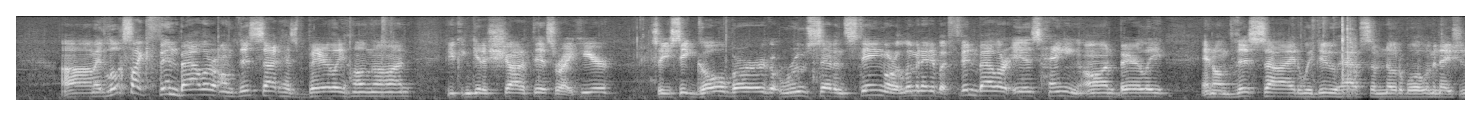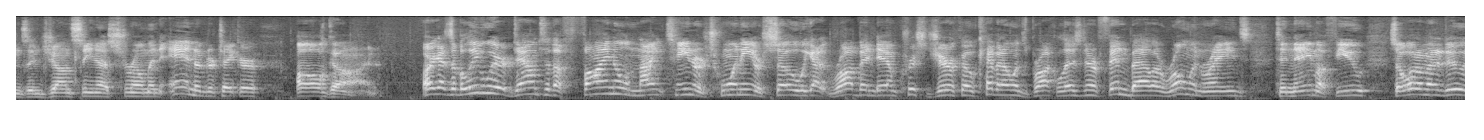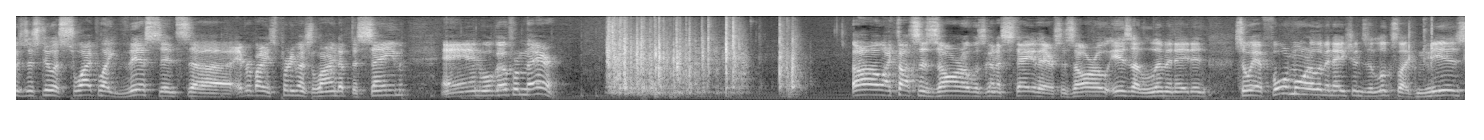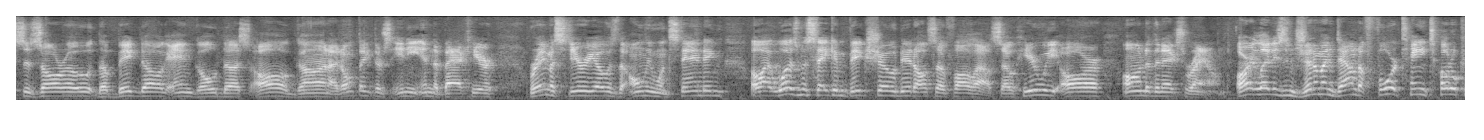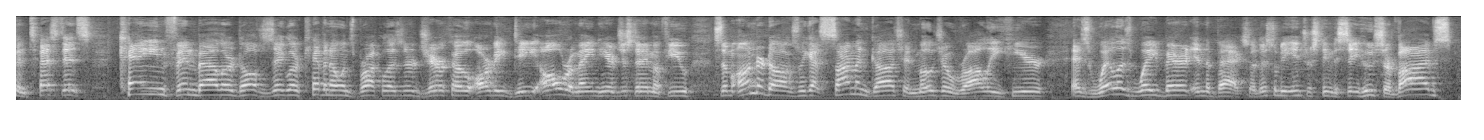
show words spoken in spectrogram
Um, it looks like Finn Balor on this side has barely hung on. You can get a shot at this right here. So you see Goldberg, Rusev, and Sting are eliminated, but Finn Balor is hanging on barely. And on this side, we do have some notable eliminations in John Cena, Strowman, and Undertaker all gone. Alright guys, I believe we are down to the final 19 or 20 or so. We got Rob Van Dam, Chris Jericho, Kevin Owens, Brock Lesnar, Finn Balor, Roman Reigns, to name a few. So what I'm going to do is just do a swipe like this since uh, everybody's pretty much lined up the same. And we'll go from there. Oh, I thought Cesaro was going to stay there. Cesaro is eliminated. So we have four more eliminations. It looks like Miz, Cesaro, the Big Dog, and Goldust all gone. I don't think there's any in the back here. Rey Mysterio is the only one standing. Oh, I was mistaken. Big Show did also fall out. So here we are on to the next round. All right, ladies and gentlemen, down to 14 total contestants. Kane, Finn Balor, Dolph Ziggler, Kevin Owens, Brock Lesnar, Jericho, RVD all remain here, just to name a few. Some underdogs, we got Simon Gotch and Mojo Rawley here, as well as Wade Barrett in the back. So this will be interesting to see who survives.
